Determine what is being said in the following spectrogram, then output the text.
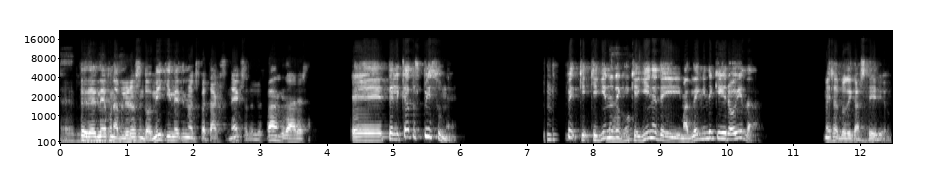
Ε, ναι. δεν έχουν να πληρώσουν τον νίκη, είναι έτοιμοι να τους πετάξουν έξω τέλος πάντων και τα αρέστα. Ε, τελικά τους πείθουν. Και, και, γίνεται, και γίνεται η Μαντλέν γίνεται και η ηρωίδα μέσα από το δικαστήριο.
